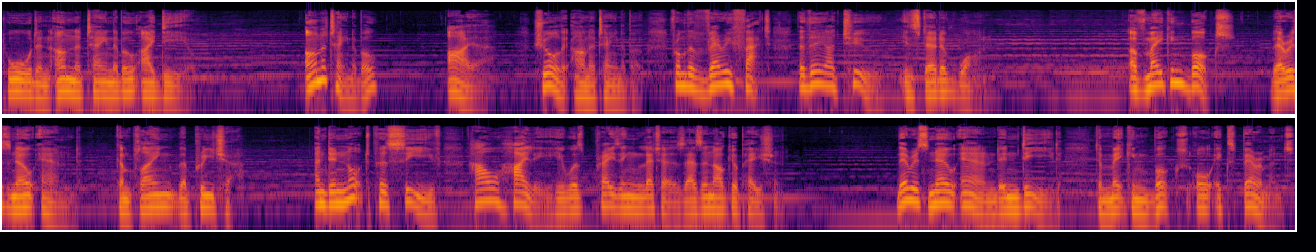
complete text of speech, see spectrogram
toward an unattainable ideal. Unattainable? Aya, surely unattainable, from the very fact that they are two instead of one. Of making books, there is no end, complained the preacher, and did not perceive how highly he was praising letters as an occupation. There is no end, indeed, to making books or experiments,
